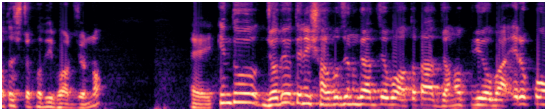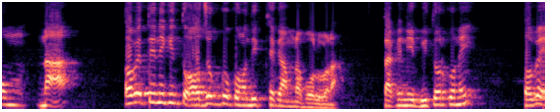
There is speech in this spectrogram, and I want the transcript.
যথেষ্ট ক্ষতি হওয়ার জন্য। কিন্তু যদিও তিনি সর্বজন গ্রাহ্য বা অতটা জনপ্রিয় বা এরকম না, তবে তিনি কিন্তু অযোগ্য কোনো দিক থেকে আমরা বলব না। তাকে নিয়ে বিতর্ক নেই। তবে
